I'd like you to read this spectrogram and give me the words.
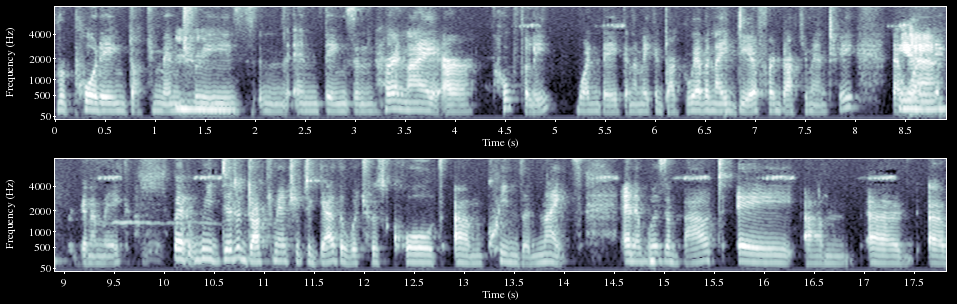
reporting, documentaries, mm-hmm. and, and things. And her and I are hopefully one day going to make a doc. We have an idea for a documentary that yeah. one day we're going to make. But we did a documentary together, which was called um, Queens and Knights, and it was about a, um, a, a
